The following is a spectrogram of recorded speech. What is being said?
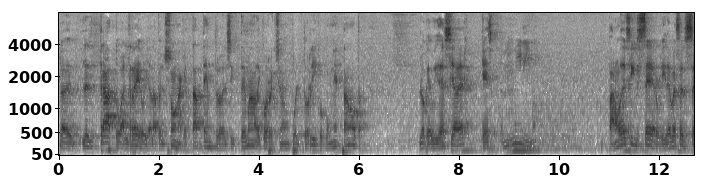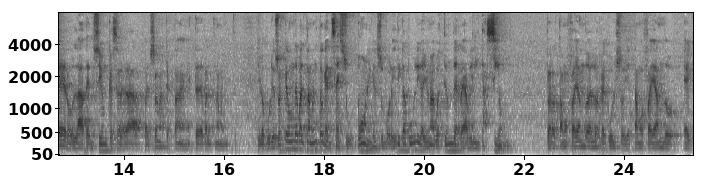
El, trato al reo y a la persona que está dentro del sistema de corrección en Puerto Rico con esta nota, lo que evidencia es que es mínimo para no decir cero, y debe ser cero, la atención que se le da a las personas que están en este departamento. Y lo curioso es que es un departamento que se supone que en su política pública hay una cuestión de rehabilitación, pero estamos fallando en los recursos y estamos fallando en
